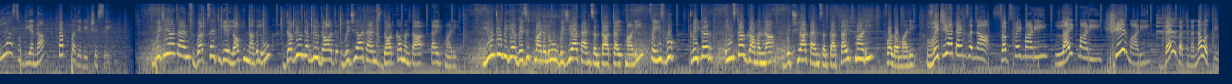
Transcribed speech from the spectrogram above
ಎಲ್ಲಾ ಸುದ್ದಿಯನ್ನ ತಪ್ಪದೆ ವೀಕ್ಷಿಸಿ. ವಿಜಯ ಟೈಮ್ಸ್ ವೆಬ್ಸೈಟ್ಗೆ ಲಾಗಿನ್ ಆಗಲು W W dot Vijaya Times dot com ಅಂತ ಟೈಪ್ ಮಾಡಿ. ಯೂಟ್ಯೂಬ್ಗೆ ವಿಸಿಟ್ ಮಾಡಲು ವಿಜಯ ಟೈಮ್ಸ್ ಅಂತ ಟೈಪ್ ಮಾಡಿ. ಫೇಸ್ಬುಕ್, ಟ್ವಿಟರ್, ಇನ್ಸ್ಟಾಗ್ರಾಮ್ ಅನ್ನ ವಿಜಯ ಟೈಮ್ಸ್ ಅಂತ ಟೈಪ್ ಮಾಡಿ. ಫಾಲೋ ಮಾಡಿ. ವಿಜಯ ಟೈಮ್ಸ್ ಅನ್ನ ಸಬ್ಸ್ಕ್ರೈಬ್ ಮಾಡಿ ಲೈಕ್ ಮಾಡಿ ಶೇರ್ ಮಾಡಿ ಬೆಲ್ ಬಟನ್ ಅನ್ನ ಒತ್ತಿ.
